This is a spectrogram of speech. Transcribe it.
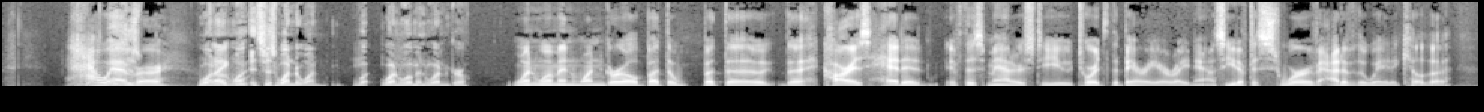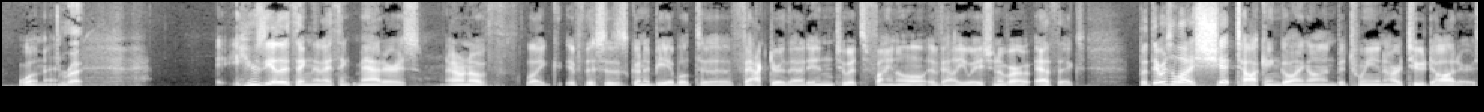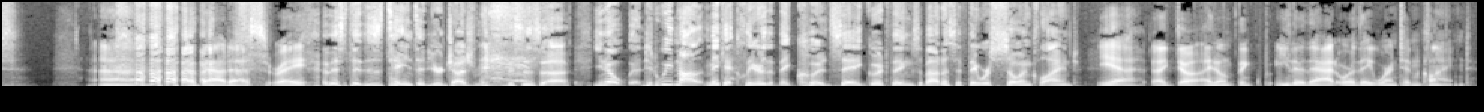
However, One like, on one. It's just one to one. One- One woman, one girl. One woman, one girl, but the but the the car is headed, if this matters to you, towards the barrier right now. So you'd have to swerve out of the way to kill the woman. Right. Here's the other thing that I think matters. I don't know if like if this is going to be able to factor that into its final evaluation of our ethics. But there was a lot of shit talking going on between our two daughters um, about us, right? This this has tainted your judgment. This is, uh, you know, did we not make it clear that they could say good things about us if they were so inclined? Yeah, I don't. I don't think either that or they weren't inclined.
